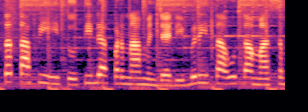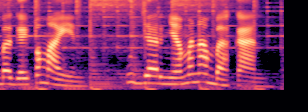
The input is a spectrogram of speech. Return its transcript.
Tetapi itu tidak pernah menjadi berita utama sebagai pemain. Ujarnya menambahkan.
